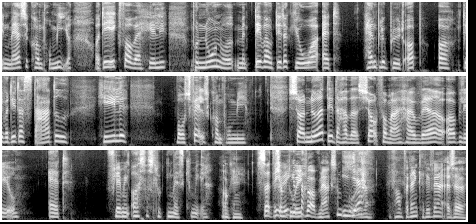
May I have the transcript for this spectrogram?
en masse kompromiser, og det er ikke for at være heldig på nogen måde, men det var jo det, der gjorde, at han blev blødt op, og det var det, der startede hele vores fælles kompromis. Så noget af det, der har været sjovt for mig, har jo været at opleve, at Flemming også har slugt en masse kameler. Okay. Så det Som ikke du ikke bare... var opmærksom på? Ja, eller? Nå, hvordan kan det være? Altså,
